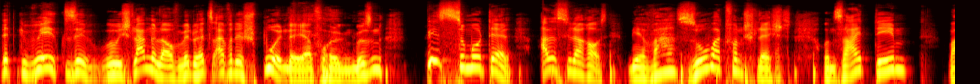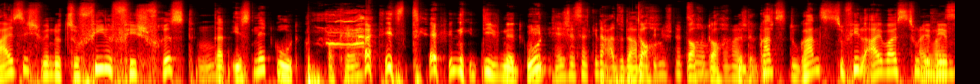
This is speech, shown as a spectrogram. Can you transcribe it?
nicht gewesen, wo ich lange laufen wäre, du hättest einfach der Spur hinterher folgen müssen. Bis zum Hotel. Alles wieder raus. Mir war sowas von schlecht. Und seitdem weiß ich, wenn du zu viel Fisch frisst, Mhm. das ist nicht gut. Okay. Das ist definitiv nicht gut. Hätte ich jetzt nicht gedacht. Also da Doch, bin ich nicht doch, so, doch. Du kannst, du kannst zu viel Eiweiß zu dir Eiweiß. nehmen,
